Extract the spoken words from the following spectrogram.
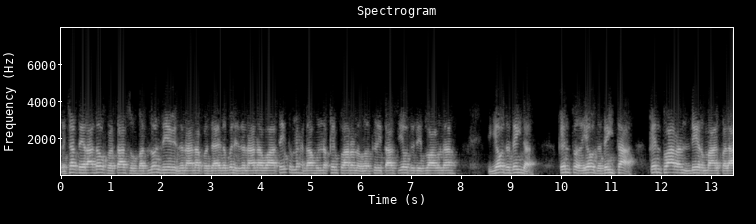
کچر ته اراده وکړه تاسو بدلول دی وی زنانا په ځای د بل زنانا واته ته محداهن قنطارن ور کړی تاسو یو د دې دواړو نه یو د دینه قنت یو د دیتا قنتوارن ډیر مال فلا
